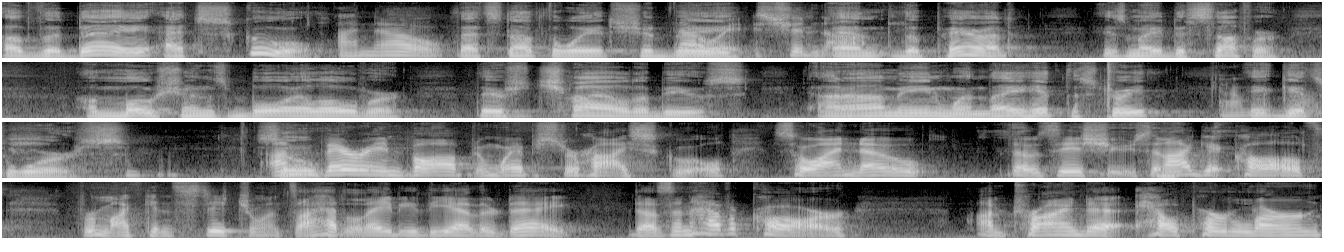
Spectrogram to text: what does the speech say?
of the day at school. I know. That's not the way it should be. No, it should not. And the parent is made to suffer. Emotions boil over. There's child abuse. And I mean, when they hit the street, oh it gets worse. Mm-hmm. So, I'm very involved in Webster High School, so I know those issues. And I get calls from my constituents. I had a lady the other day, doesn't have a car. I'm trying to help her learn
